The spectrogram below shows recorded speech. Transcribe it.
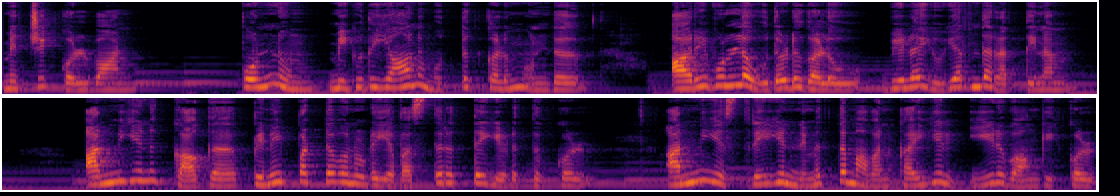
மெச்சிக்கொள்வான் பொன்னும் மிகுதியான முத்துக்களும் உண்டு. அறிவுள்ள உதடுகளோ விலையுயர்ந்த ரத்தினம். அந்நியனுக்காக பிணைப்பட்டவனுடைய வஸ்திரத்தை எடுத்துக்கொள். அந்நிய ஸ்திரீயின் நிமித்தம் அவன் கையில் ஈடு வாங்கிக்கொள்.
